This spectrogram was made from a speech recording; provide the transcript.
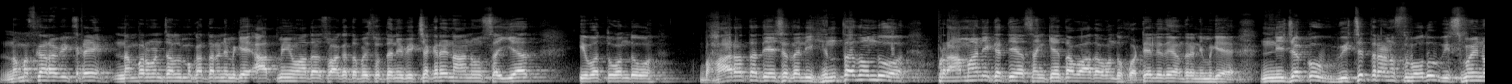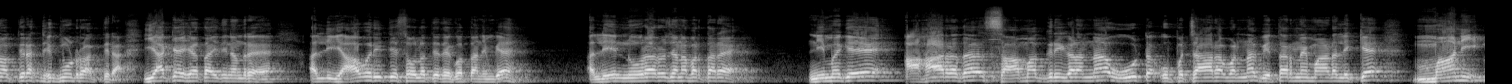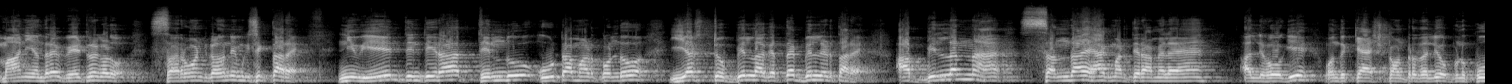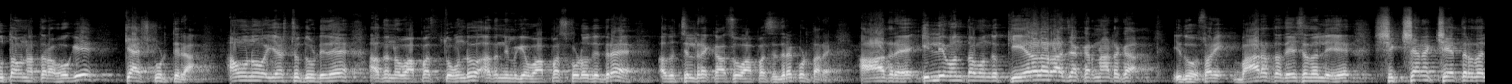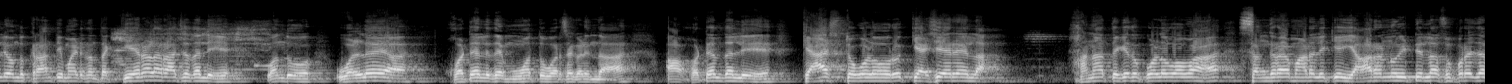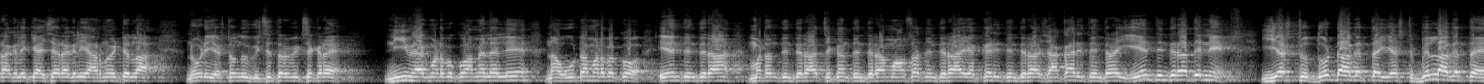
ನಮಸ್ಕಾರ ವೀಕ್ಷಕರೇ number one channel ಮುಖಾಂತರ ನಿಮಗೆ ಆತ್ಮೀಯವಾದ ಸ್ವಾಗತ ಬಯಸುತ್ತೇನೆ. ವೀಕ್ಷಕರೇ, ನಾನು ಸಯ್ಯದ್ ಇವತ್ತು ಒಂದು ಭಾರತ ದೇಶದಲ್ಲಿ ಇಂಥದ್ದೊಂದು ಪ್ರಾಮಾಣಿಕತೆಯ ಸಂಕೇತವಾದ ಒಂದು ಹೋಟೆಲ್ ಇದೆ ಅಂದರೆ ನಿಮಗೆ ನಿಜಕ್ಕೂ ವಿಚಿತ್ರ ಅನ್ನಿಸ್ಬೋದು ವಿಸ್ಮಯನೂ ಆಗ್ತೀರಾ ದಿಗ್ಮೂಢರು ಆಗ್ತೀರಾ? ಯಾಕೆ ಹೇಳ್ತಾ ಇದ್ದೀನಿ ಅಂದರೆ ಅಲ್ಲಿ ಯಾವ ರೀತಿ ಸವಲತ್ತಿದೆ ಗೊತ್ತಾ ನಿಮಗೆ? ಅಲ್ಲಿ ನೂರಾರು ಜನ ಬರ್ತಾರೆ. ನಿಮಗೆ ಆಹಾರದ ಸಾಮಗ್ರಿಗಳನ್ನು, ಊಟ ಉಪಚಾರವನ್ನು ವಿತರಣೆ ಮಾಡಲಿಕ್ಕೆ ಮಾನಿ ಮಾನಿ ಅಂದರೆ ವೇಟ್ರ್ಗಳು, ಸರ್ವೆಂಟ್ಗಳು ನಿಮಗೆ ಸಿಗ್ತಾರೆ. ನೀವು ಏನು ತಿಂತೀರಾ, ತಿಂದು ಊಟ ಮಾಡಿಕೊಂಡು ಎಷ್ಟು ಬಿಲ್ ಆಗುತ್ತೆ, ಬಿಲ್ ಇಡ್ತಾರೆ. ಆ ಬಿಲ್ಲನ್ನು ಸಂದಾಯ ಹೇಗೆ ಮಾಡ್ತೀರಾ ಆಮೇಲೆ? ಅಲ್ಲಿ ಹೋಗಿ ಒಂದು ಕ್ಯಾಶ್ ಕೌಂಟ್ರದಲ್ಲಿ ಒಬ್ಬನು ಕೂತವನ ಹತ್ರ ಹೋಗಿ ಕ್ಯಾಶ್ ಕೊಡ್ತೀರಾ? ಅವನು ಎಷ್ಟು ದುಡ್ಡಿದೆ ಅದನ್ನು ವಾಪಸ್ ತೊಗೊಂಡು ಅದನ್ನು ನಿಮಗೆ ವಾಪಸ್ ಕೊಡೋದಿದ್ರೆ ಅದು ಚಿಲ್ಲರೆ ಕಾಸು ವಾಪಸ್ ಇದ್ರೆ ಕೊಡ್ತಾರೆ. ಆದರೆ ಇಲ್ಲಿವಂಥ ಒಂದು ಕೇರಳ ರಾಜ್ಯ ಕರ್ನಾಟಕ, ಇದು ಸಾರಿ ಭಾರತ ದೇಶದಲ್ಲಿ ಶಿಕ್ಷಣ ಕ್ಷೇತ್ರದಲ್ಲಿ ಒಂದು ಕ್ರಾಂತಿ ಮಾಡಿದಂಥ ಕೇರಳ ರಾಜ್ಯದಲ್ಲಿ ಒಂದು ಒಳ್ಳೆಯ ಹೋಟೆಲ್ ಇದೆ ಮೂವತ್ತು ವರ್ಷಗಳಿಂದ. ಆ ಹೋಟೆಲ್ದಲ್ಲಿ ಕ್ಯಾಶ್ ತಗೊಳ್ಳೋರು ಕ್ಯಾಶಿಯರೇ ಇಲ್ಲ. ಹಣ ತೆಗೆದುಕೊಳ್ಳುವವ ಸಂಗ್ರಹ ಮಾಡಲಿಕ್ಕೆ ಯಾರನ್ನೂ ಇಟ್ಟಿಲ್ಲ ಸೂಪರ್ವೈಸರ್ ಆಗಲಿ ಕ್ಯಾಶಿಯರ್ ಆಗಲಿ, ಯಾರನ್ನೂ ಇಟ್ಟಿಲ್ಲ. ನೋಡಿ, ಎಷ್ಟೊಂದು ವಿಚಿತ್ರ ವೀಕ್ಷಕರೇ. ನೀವು ಹೇಗೆ ಮಾಡಬೇಕು ಆಮೇಲೆ ಅಲ್ಲಿ? ನಾವು ಊಟ ಮಾಡಬೇಕು. ಏನು ತಿಂತೀರಾ? ಮಟನ್ ತಿಂತೀರಾ? ಚಿಕನ್ ತಿಂತೀರಾ? ಮಾಂಸ ತಿಂತೀರಾ? ಎಕ್ಕರಿ ತಿಂತೀರಾ? ಶಾಖಾರಿ ತಿಂತೀರಾ? ಏನು ತಿಂತೀರಾ ತಿನ್ನಿ? ಎಷ್ಟು ದುಡ್ಡು ಆಗುತ್ತೆ ಎಷ್ಟು ಬಿಲ್ ಆಗುತ್ತೆ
